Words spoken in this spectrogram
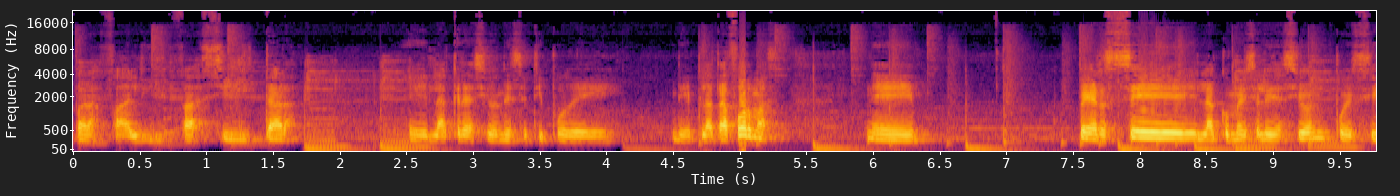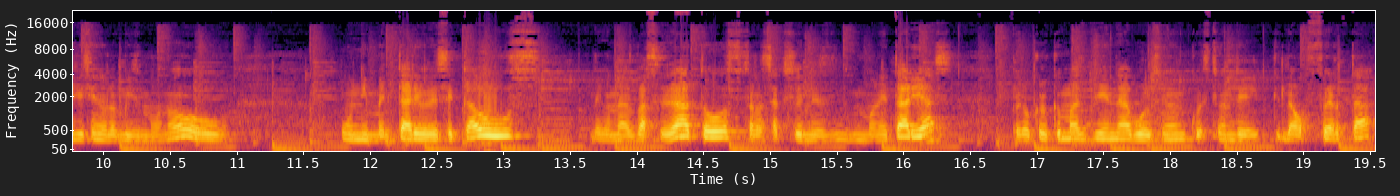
para facilitar eh, la creación de este tipo de, de plataformas. Eh, per se la comercialización pues sigue siendo lo mismo, ¿no? Un inventario de SKUs, de unas bases de datos, transacciones monetarias, pero creo que más bien ha evolucionado en cuestión de la oferta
